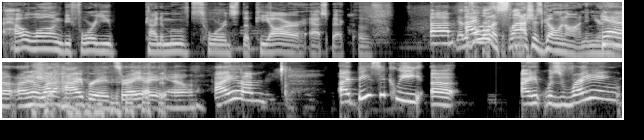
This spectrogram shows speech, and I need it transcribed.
how long before you kind of moved towards the PR aspect of Um, Yeah, there's I a lot of slashes going on in your yeah, name. I know a lot of hybrids, right? I, you know, I um, I basically uh, I was writing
